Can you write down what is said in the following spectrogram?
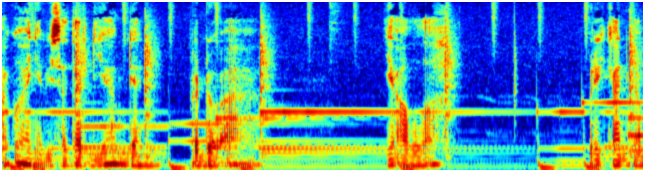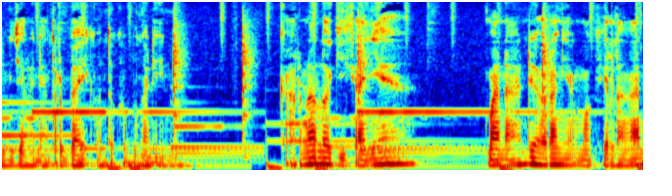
Aku hanya bisa terdiam dan berdoa, Ya Allah, berikan kami jalan yang terbaik untuk hubungan ini. Karena logikanya, Mana ada orang yang mau kehilangan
